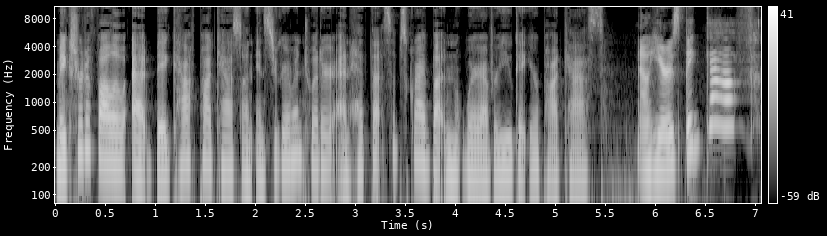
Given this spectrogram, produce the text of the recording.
Make sure to follow at Big Calf Podcast on Instagram and Twitter and hit that subscribe button wherever you get your podcasts. Now, here's Big Calf.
